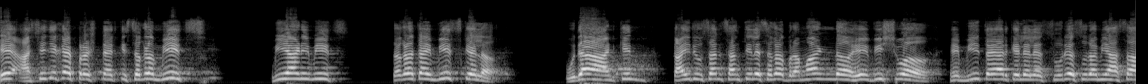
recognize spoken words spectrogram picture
हे असे जे काही प्रश्न आहेत की सगळं मीच मी आणि मीच सगळं काही मीच केलं. उद्या आणखीन काही दिवसांनी सांगतील हे सगळं ब्रह्मांड हे विश्व हे मी तयार केलेलं आहे. सूर्य सुद्धा मी असा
